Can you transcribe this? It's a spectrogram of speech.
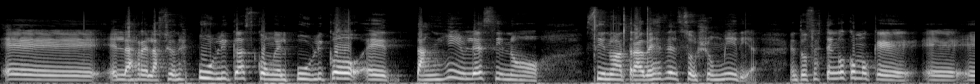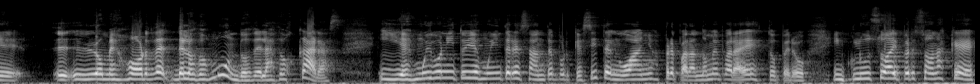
eh, en las relaciones públicas con el público eh, tangible, sino, sino a través del social media. Entonces tengo como que eh, lo mejor de, los dos mundos, de las dos caras. Y es muy bonito y es muy interesante porque sí, tengo años preparándome para esto, pero incluso hay personas que,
